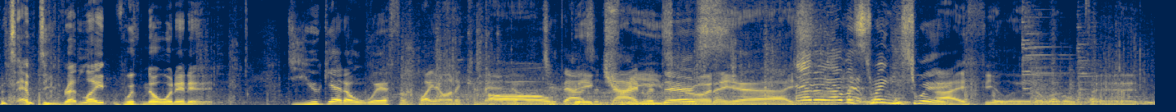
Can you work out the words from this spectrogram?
It's empty. Red light with no one in it. Do you get a whiff of Bionic Commando Oh, big 2009 trees with this? growing. Yeah. And I have a swingy swing. I, I feel it a little bit.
